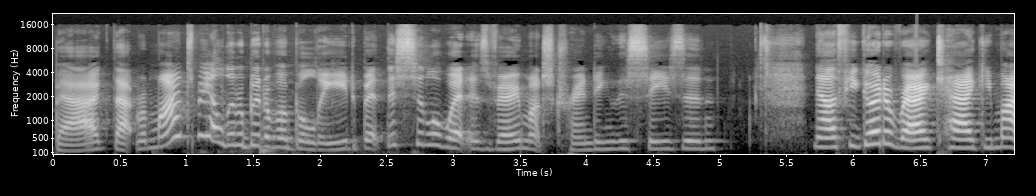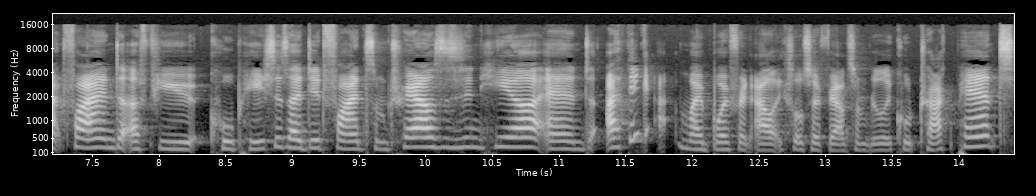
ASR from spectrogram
bag that reminds me a little bit of a Bolide, but this silhouette is very much trending this season. Now, if you go to Ragtag, you might find a few cool pieces. I did find some trousers in here, and I think my boyfriend Alex also found some really cool track pants.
